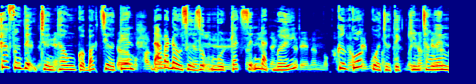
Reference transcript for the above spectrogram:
các phương tiện truyền thông của Bắc Triều Tiên đã bắt đầu sử dụng một cách diễn đạt mới, cương quốc của Chủ tịch Kim Jong-un.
